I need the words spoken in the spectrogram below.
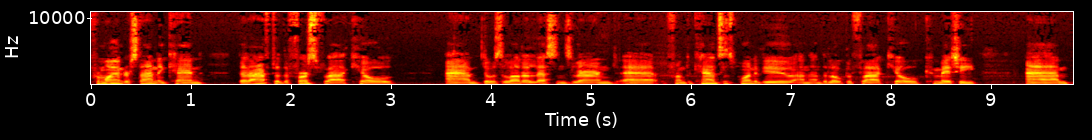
from my understanding, Ken, that after the first Fleadh Cheoil, um, there was a lot of lessons learned uh, from the council's point of view and, and the local Fleadh Cheoil committee, um,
